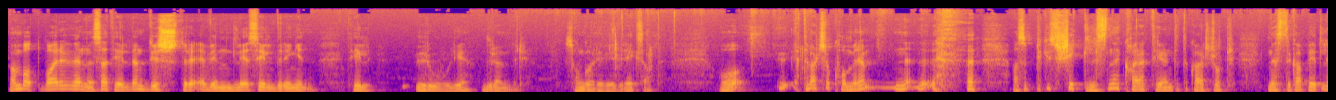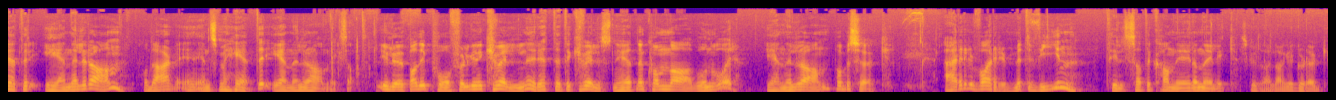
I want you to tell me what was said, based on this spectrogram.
Man måtte bare venne seg til den dystre, evinnelige sildringen, til urolige drømmer Sånn går det videre. ikke sant? Og etter hvert så kommer det altså Skikkelsene, karakteren til Tokarczuk. Neste kapittel heter 'En eller annen'. Og da er det en som heter 'En eller annen'. ikke sant? I løpet av de påfølgende kveldene rett etter kveldsnyhetene kom naboen vår, en eller annen, på besøk. R varmet vin, tilsatte kanel og nellik. Skulle da lage gløgg.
